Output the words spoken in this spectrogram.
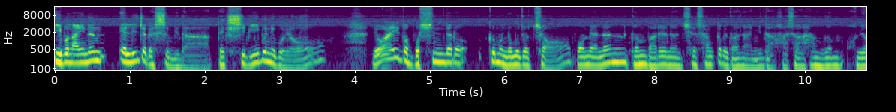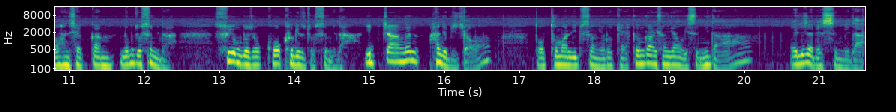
이번 아이는 엘리자베스입니다. 112번이고요. 이 아이도 보신 대로 금은 너무 좋죠. 보면은 금발에는 최상급의 가장입니다. 화사한 금, 오묘한 색감 너무 좋습니다. 수용도 좋고 크기도 좋습니다. 입장은 한엽이죠. 도톰한 입성 이렇게 건강히 성장하고 있습니다. 엘리자베스입니다.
